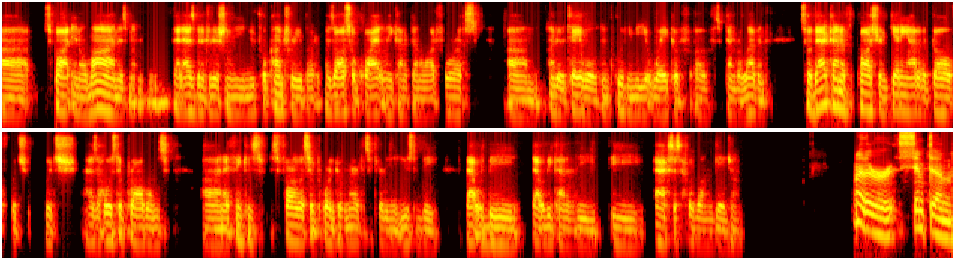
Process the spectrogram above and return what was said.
uh, spot in Oman is that has been a traditionally neutral country, but has also quietly kind of done a lot for us um, under the table, including the immediate wake of, of September 11th. So that kind of posture and getting out of the Gulf, which which has a host of problems, uh, and I think is, is far less important to American security than it used to be that would be that would be kind of the the axis I would want to engage on. Another symptom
